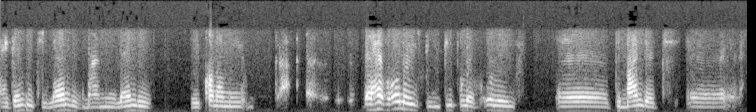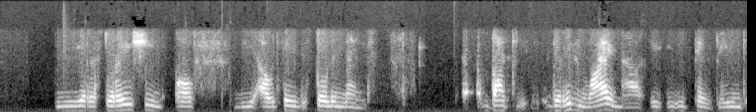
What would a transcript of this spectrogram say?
uh, identity. Land is money, land is the economy. Uh, there have always been people have always uh, demanded uh, the restoration of the, I would say, the stolen land. But the reason why now it, it has gained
